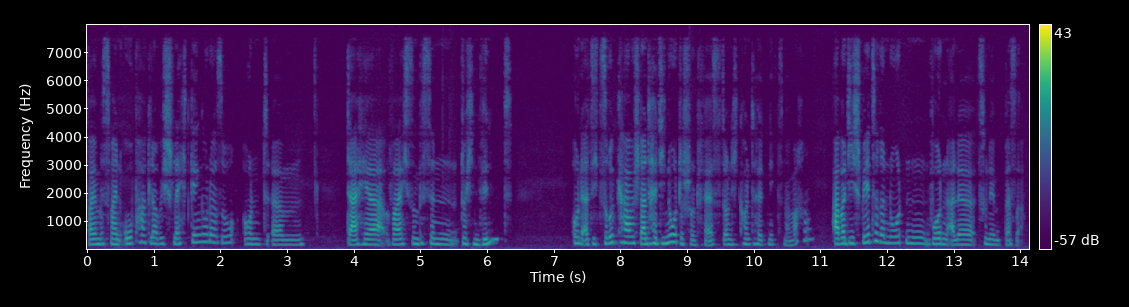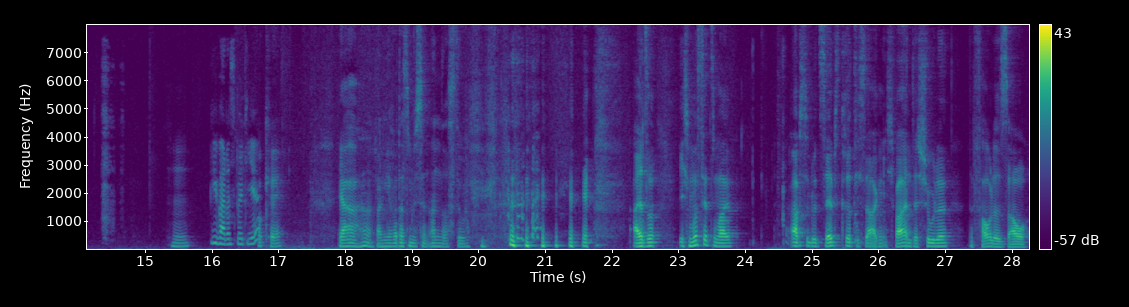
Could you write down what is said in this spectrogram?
weil es mein Opa, glaube ich, schlecht ging oder so. Und ähm, daher war ich so ein bisschen durch den Wind. Und als ich zurückkam, stand halt die Note schon fest und ich konnte halt nichts mehr machen. Aber die späteren Noten wurden alle zunehmend besser. Hm. Wie war das bei dir? Okay. Ja, bei mir war das ein bisschen anders, du. Also, ich muss jetzt mal absolut selbstkritisch sagen, ich war in der Schule eine faule Sau.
